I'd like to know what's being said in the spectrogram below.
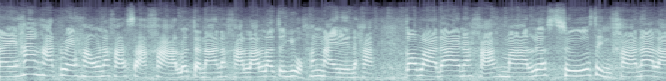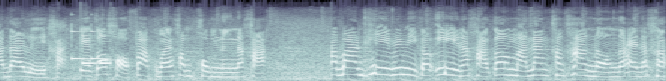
ในห้างฮาร์ดแวร์เฮาส์นะคะ สาขารจนะนะคะ ร้านเราจะอยู่ข้างในเลยนะคะ ก็มาได้นะคะ มาเลือกซื้อสินค้าหน้าร้านได้เลยค่ะเอก็ขอฝากไว้คำคมหนึ่งนะคะ ถ้าบ้านพี่ไม่มีเก้าอี้นะคะ ก็มานั่งข้างๆน้องได้นะคะ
